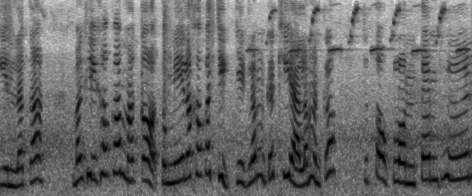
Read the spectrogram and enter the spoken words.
กินแล้วก็บางทีเขาก็มาเกาะตรงนี้แล้วเขาก็จิกๆแล้วมันก็เขี่ยแล้วมันก็จะตกหล่นเต็มพื้น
